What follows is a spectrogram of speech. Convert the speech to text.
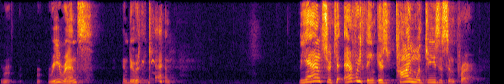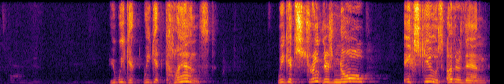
re rinse and do it again. The answer to everything is time with Jesus in prayer. We get, we get cleansed. We get strength. There's no excuse other than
